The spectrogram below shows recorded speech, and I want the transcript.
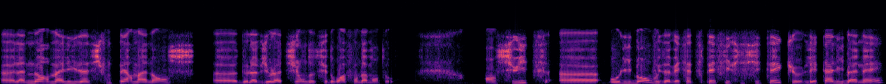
euh, la normalisation permanente de la violation de ces droits fondamentaux. Ensuite, au Liban, vous avez cette spécificité que l'État libanais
